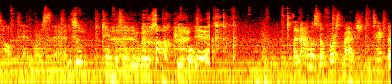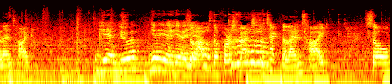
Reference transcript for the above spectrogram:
top 10%. So 10% you're very smart people. Yeah. And I was the first batch to take the LANTITE. Yeah, you are, yeah, yeah, yeah, So yeah. I was the first batch to take the LANTITE. So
